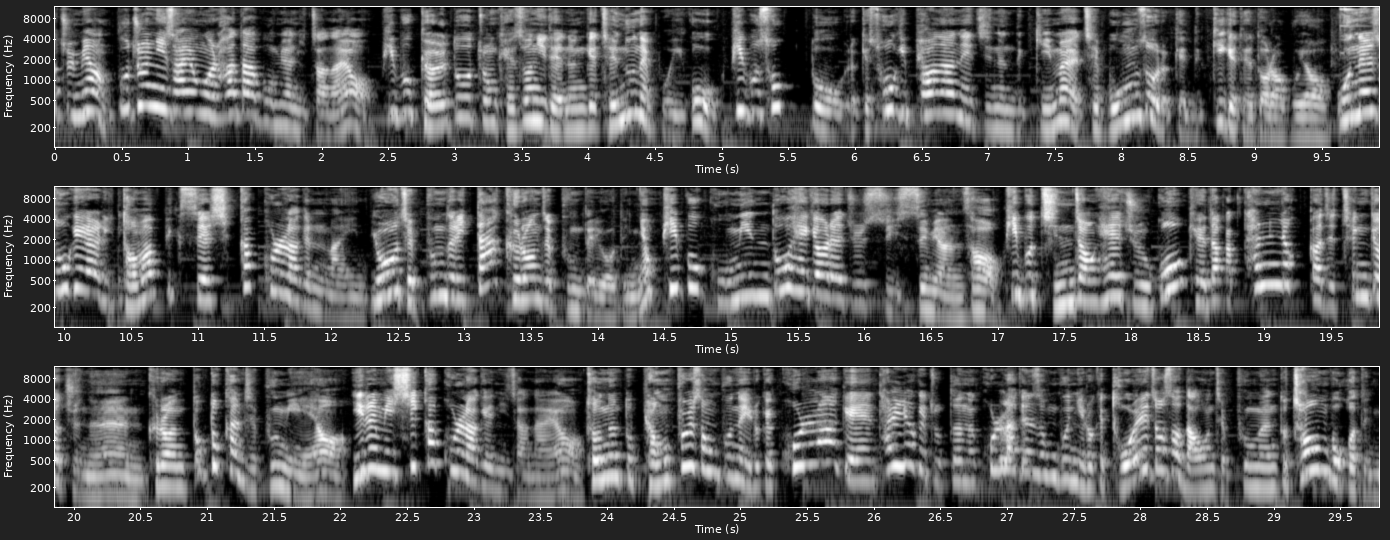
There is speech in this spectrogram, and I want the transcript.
껴주면 꾸준히 사용을 하다 보면 있잖아요. 피부 결도 좀 개선이 되는 게 제 눈에 보이고 피부 속도 이렇게 속이 편안해지는 느낌을 제 몸소 이렇게 느끼게 되더라고요. 오늘 소개할 이 더마픽스의 시카 콜라겐 라인 이 제품들이 딱 그런 제품들이거든요. 피부 고민도 해결해줄 수 있으면서 피부 진정해주고 게다가 탄력까지 챙겨주는 그런 똑똑한 제품이에요. 이름이 시카 콜라겐이잖아요. 저는 또 병풀 성분에 이렇게 콜라겐 탄력에 좋다는 콜라겐 성분이 이렇게 더해져서 나온 제품은 또 처음 보거든요.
